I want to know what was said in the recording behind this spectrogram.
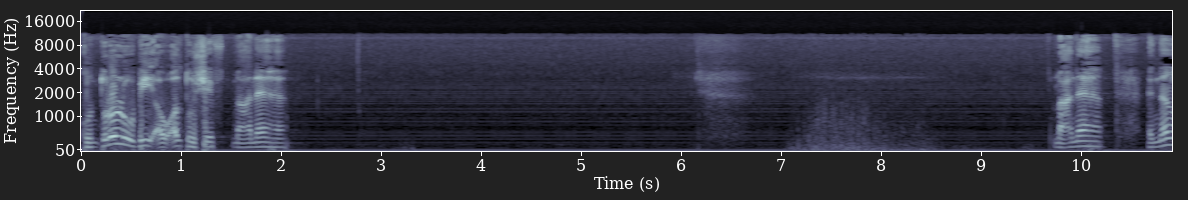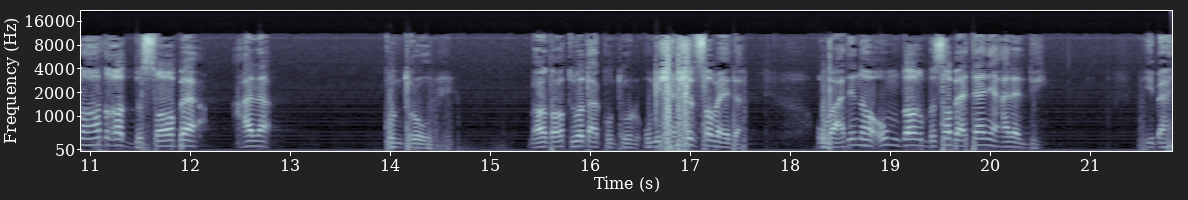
control و P أو alt و shift معناها معناها إن أنا هضغط بصابع على control. بقى ضغطت دلوقتي على ال control ومش هشيل صابعي ده. وبعدين هقوم ضغط بصابع تاني على ال P. يبقى.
